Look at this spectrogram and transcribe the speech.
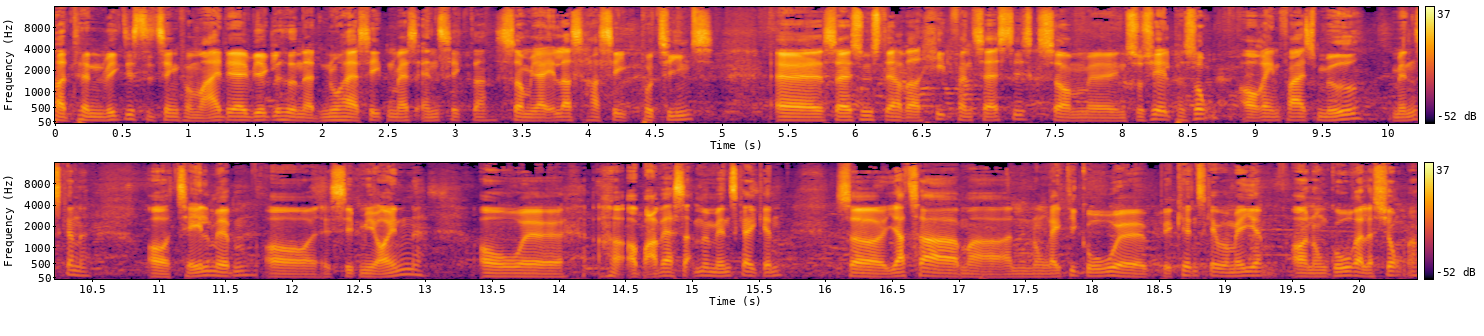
og den vigtigste ting for mig, det er i virkeligheden, at nu har jeg set en masse ansigter, som jeg ellers har set på Teams. Øh, så jeg synes, det har været helt fantastisk som øh, en social person, og rent faktisk møde menneskerne, og tale med dem, og øh, se dem i øjnene, og, øh, og bare være sammen med mennesker igen. Så jeg tager mig nogle rigtig gode øh, bekendtskaber med hjem, og nogle gode relationer,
